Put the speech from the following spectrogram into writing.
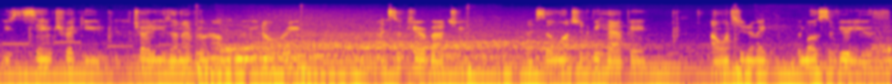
use the same trick you, you try to use on everyone else. But you know, Reap, I still care about you. I still want you to be happy. I want you to make the most of your youth.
